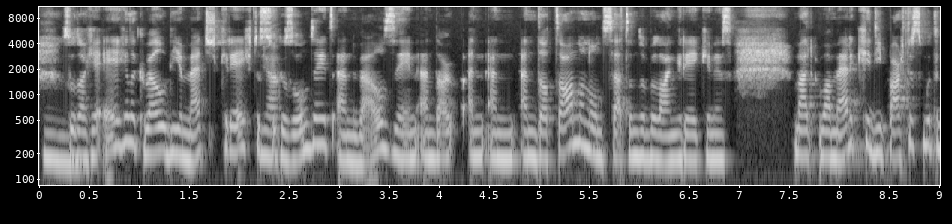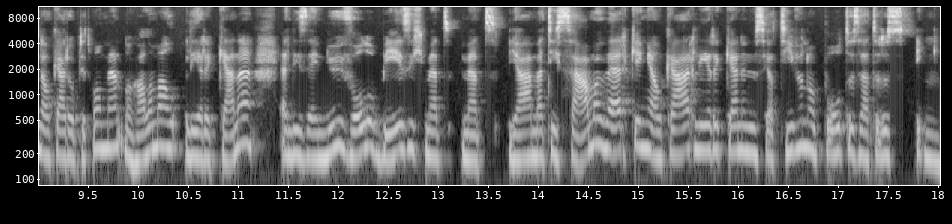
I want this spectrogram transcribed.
Hmm. Zodat je eigenlijk wel die match krijgt tussen Ja. gezondheid en welzijn. En dat, en, en, en dat dan een ontzettende belangrijke is. Maar wat merk je? Die partners moeten elkaar op dit moment nog allemaal leren kennen. En die zijn nu volop bezig met, met, ja, met die samenwerking, elkaar leren kennen, initiatieven op poot te zetten. Dus, ik,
